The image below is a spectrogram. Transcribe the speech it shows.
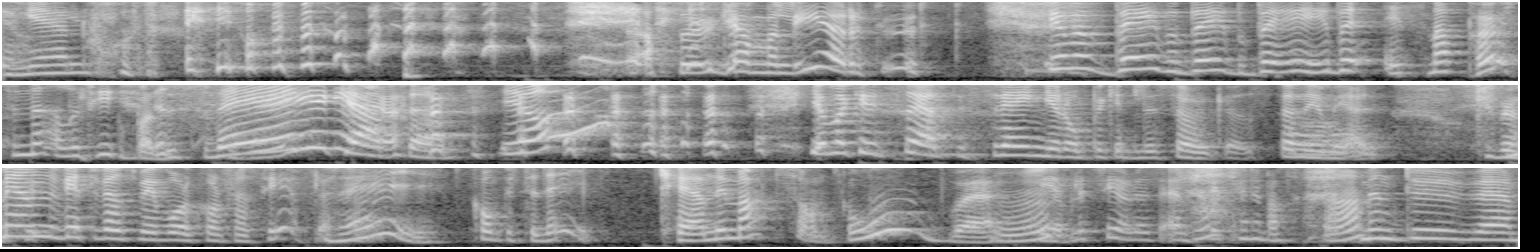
har- Svängiga låtar. alltså hur gammal är du? Ja men baby, baby, baby, it's my personality. Bara, det svänger katten. Ja. ja, man kan ju inte säga att det svänger om Piccadilly Circus. Den är ju mer. Gud, Men vet du vem som är vår konferenser förresten? Nej. Kompis till dig. Kenny Mattsson. Oh, trevligt, trevligt. Jag älskar Kenny Mattsson. Ja. Men du, eh,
